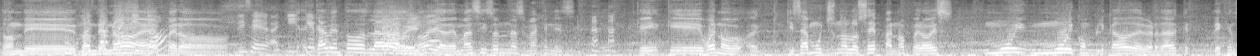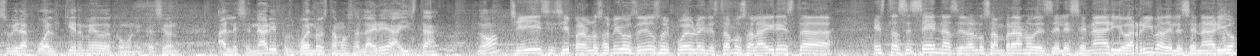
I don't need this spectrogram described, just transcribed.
donde, Como donde no, ¿eh? Pero Dice aquí que cabe en todos lados, Cabe. ¿no? Y además sí son unas imágenes que, que, bueno, quizá muchos no lo sepan, ¿no? Pero es muy, muy complicado de verdad que dejen subir a cualquier medio de comunicación al escenario. y, Pues bueno, estamos al aire, ahí está, ¿no? Sí, sí, sí, para los amigos de Yo Soy Puebla y de Estamos al Aire, esta, estas escenas de Lalo Zambrano desde el escenario, arriba del escenario,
